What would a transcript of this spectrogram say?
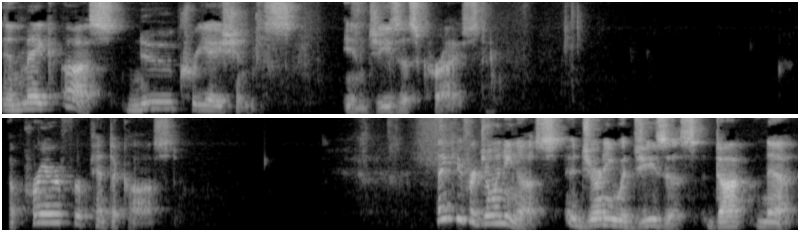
and make us new creations in Jesus Christ. A Prayer for Pentecost. Thank you for joining us at JourneyWithJesus.net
